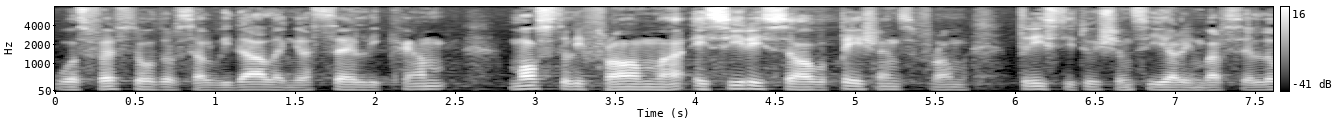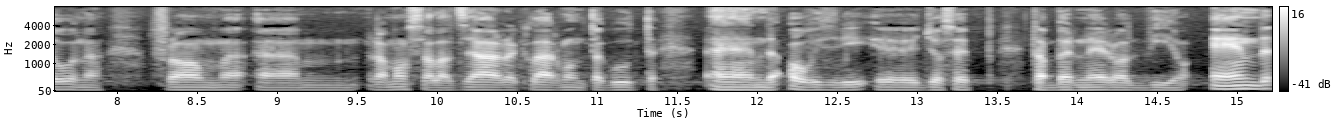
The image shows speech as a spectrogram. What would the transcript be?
was first author Salvidal and Grasselli come mostly from uh, a series of patients from three institutions here in Barcelona, from um, Ramon Salazar, Clara Montagut, and obviously uh, Josep Tabernero Alvio. And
